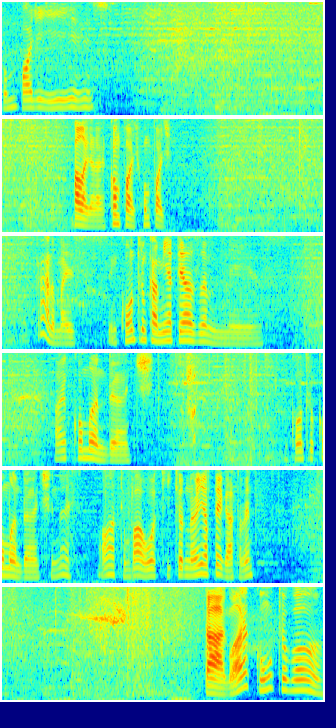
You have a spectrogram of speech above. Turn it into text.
Como pode isso? Fala, galera. Como pode? Como pode? Cara, mas encontre um caminho até as ameias. O comandante. Encontre o comandante, né? Ó, tem um baú aqui que eu não ia pegar, tá vendo? Tá, agora como que eu vou,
